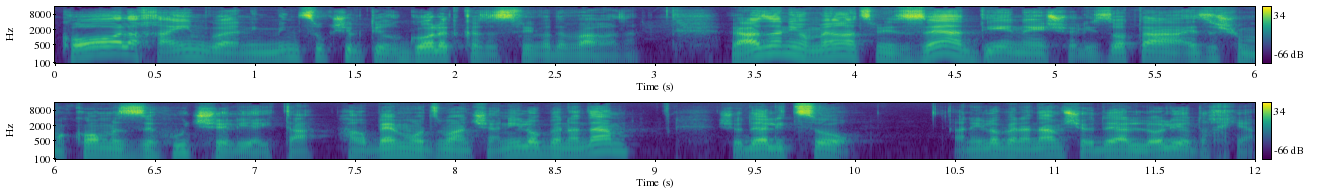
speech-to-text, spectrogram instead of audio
כל החיים, אני מין סוג של תרגולת כזה סביב הדבר הזה. ואז אני אומר לעצמי, זה ה-DNA שלי, זאת איזשהו מקום הזהות שלי הייתה, הרבה מאוד זמן, שאני לא בן אדם שיודע ליצור. אני לא בן אדם שיודע לא להיות דחיין,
